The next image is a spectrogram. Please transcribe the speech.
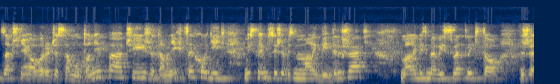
začne hovoriť, že sa mu to nepáči, že tam nechce chodiť, myslím si, že by sme mali vydržať, mali by sme vysvetliť to, že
